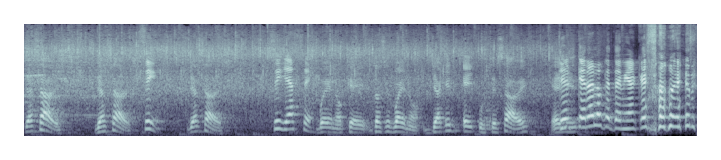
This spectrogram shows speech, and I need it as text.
Ya sabes, ya sabes, sí, ya sabes. Sí, ya sé. Bueno, ok. Entonces, bueno, ya que eh, usted sabe... el ¿Qué, men- qué era lo que tenía que saber?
